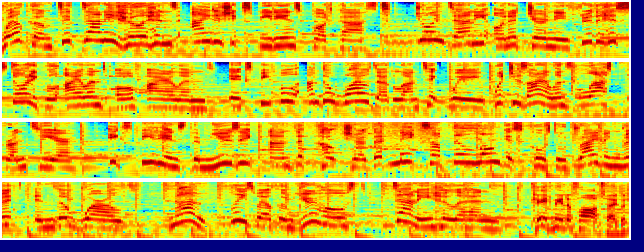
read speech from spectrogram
Welcome to Danny Houlihan's Irish Experience podcast. Join Danny on a journey through the historical island of Ireland, its people, and the wild Atlantic Way, which is Ireland's last frontier. Experience the music and the culture that makes up the longest coastal driving route in the world. Now, please welcome your host, Danny Houlihan. Kate Mila good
